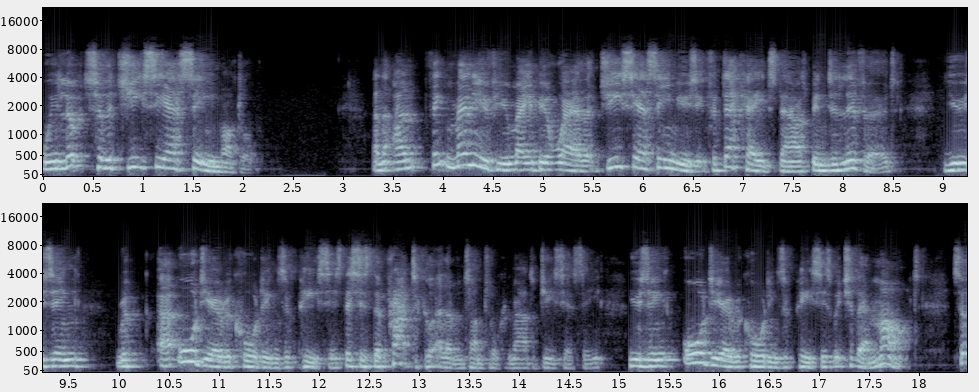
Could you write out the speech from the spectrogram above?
we looked to the GCSE model. And I think many of you may be aware that GCSE music for decades now has been delivered using re uh, audio recordings of pieces. This is the practical element I'm talking about of GCSE, using audio recordings of pieces which are then marked. So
